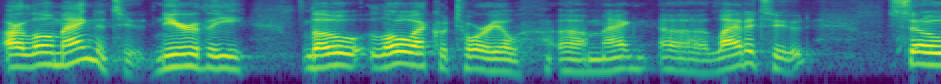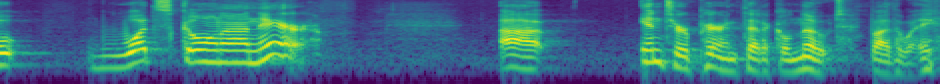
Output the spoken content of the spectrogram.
are low magnitude, near the low low equatorial uh, mag, uh, latitude. So what's going on there? Uh, interparenthetical note, by the way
